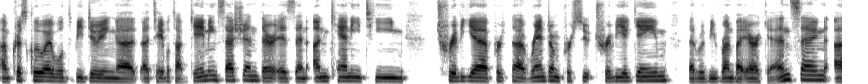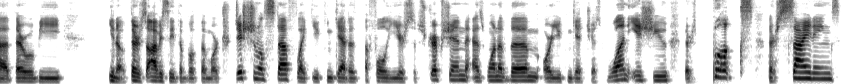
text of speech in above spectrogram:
um, Chris Kluwe will be doing a, a tabletop gaming session. There is an Uncanny Team trivia uh, random pursuit trivia game that would be run by Erika Ensign. Uh, there will be you know, there's obviously the the more traditional stuff, like you can get a, a, full year subscription as one of them, or you can get just one issue. There's books, there's signings,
